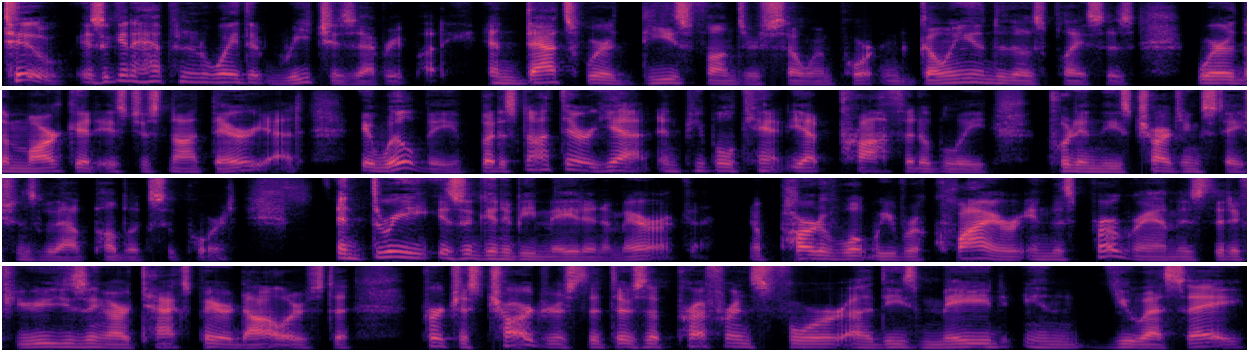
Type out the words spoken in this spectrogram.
Two, is it going to happen in a way that reaches everybody? And that's where these funds are so important, going into those places where the market is just not there yet. It will be, but it's not there yet. And people can't yet profitably put in these charging stations without public support. And three, is it going to be made in America? Now, part of what we require in this program is that if you're using our taxpayer dollars to purchase chargers, that there's a preference for uh, these made in USA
